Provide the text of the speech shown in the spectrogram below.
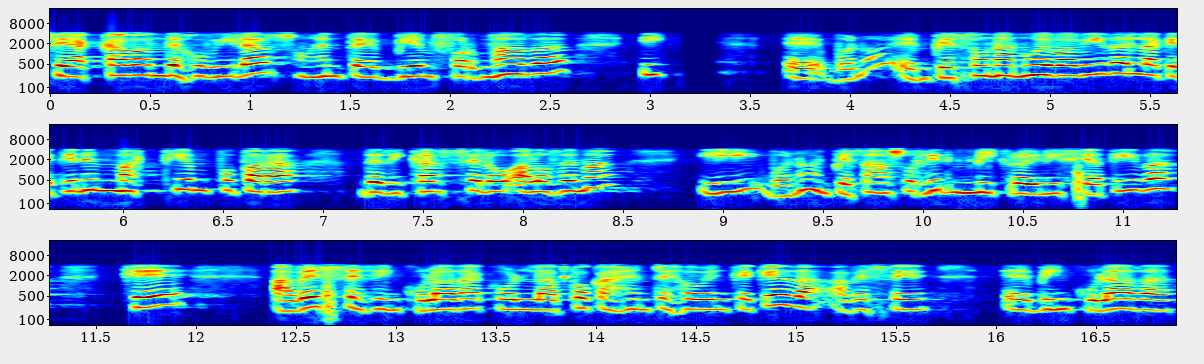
se acaban de jubilar, son gente bien formada y eh, bueno, empieza una nueva vida en la que tienen más tiempo para dedicárselo a los demás y bueno, empiezan a surgir microiniciativas que a veces vinculadas con la poca gente joven que queda, a veces eh, vinculadas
